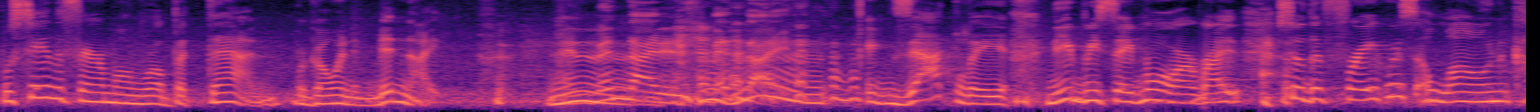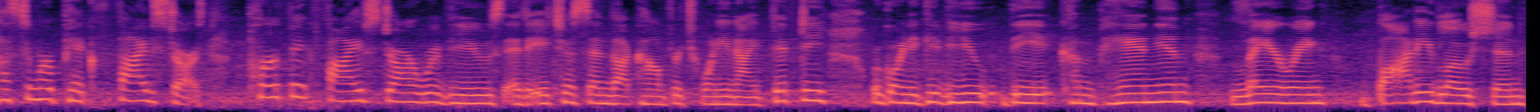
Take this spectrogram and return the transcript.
We'll stay in the pheromone world, but then we're going to midnight. And mm. midnight is midnight. exactly. Need we say more, right? so the fragrance alone, customer pick five stars. Perfect five-star reviews at hsn.com for $29.50. We're going to give you the companion layering body lotion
